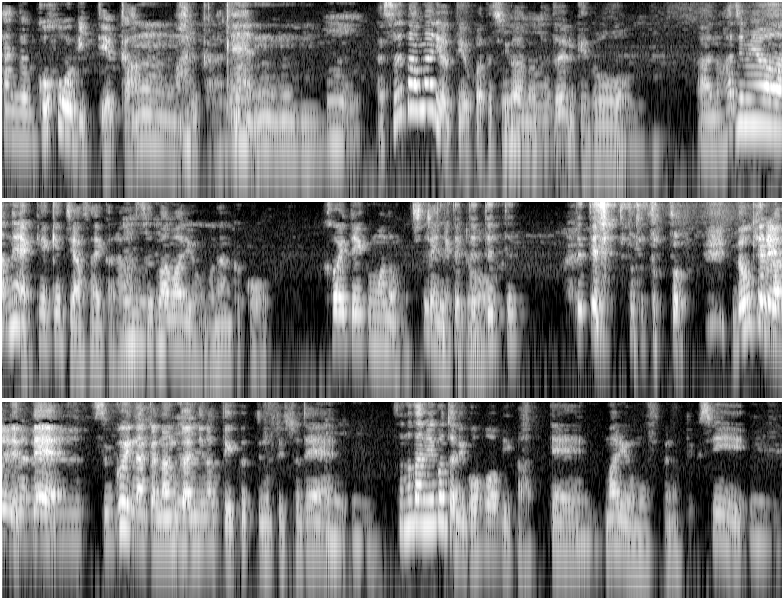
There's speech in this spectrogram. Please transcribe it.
あの、ご褒美っていうか、うん。あるからうんね。うんうんうん。うん。スーパーマリオってよく私があの、うんうん例えるけど、うんあの、初めはね、経験値浅いから、うんうんスーパーマリオもなんかこう、超えていくものもちっちゃいんだけど、てててててててそうそうそう。大きくなってって、すごいなんか難関になっていくっていうのと一緒で、うんその度ごとにご褒美があって、うんマリオも大きくなっていくし、うん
